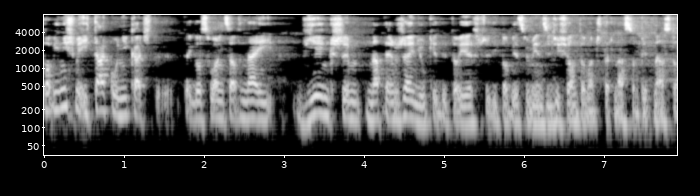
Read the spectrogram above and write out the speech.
powinniśmy i tak unikać tego słońca w największym natężeniu, kiedy to jest, czyli powiedzmy między 10 a 14, 15.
